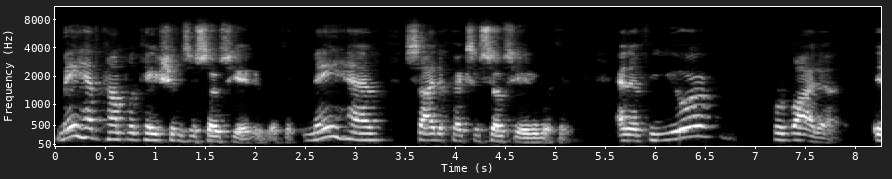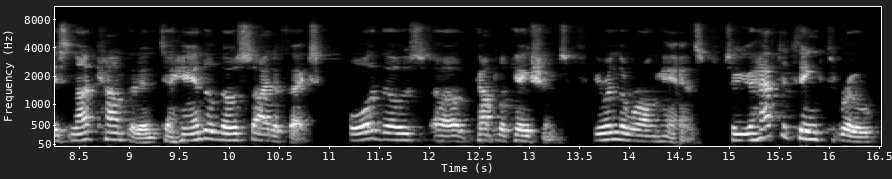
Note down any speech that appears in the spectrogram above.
may have complications associated with it, may have side effects associated with it. And if your provider is not competent to handle those side effects or those uh, complications, you're in the wrong hands. So you have to think through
